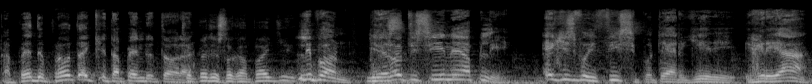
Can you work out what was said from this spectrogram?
Τα πέντε πρώτα και τα πέντε τώρα. Και πέντε στο καπάκι. Λοιπόν, η ερώτηση είναι απλή. Έχεις βοηθήσει ποτέ Αργύρι γριά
